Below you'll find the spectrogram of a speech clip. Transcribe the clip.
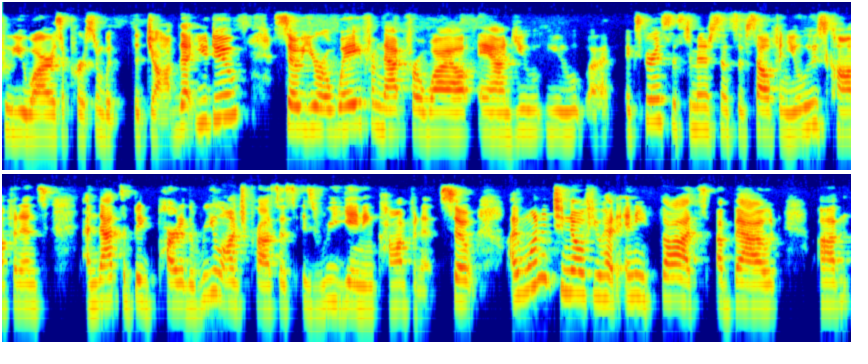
who you are as a person with the job that you do. So you're away from that for a while, and you you uh, experience this diminished sense of self, and you lose confidence. And that's a big part of the relaunch process is regaining confidence. So I wanted to know if you had any thoughts about um,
